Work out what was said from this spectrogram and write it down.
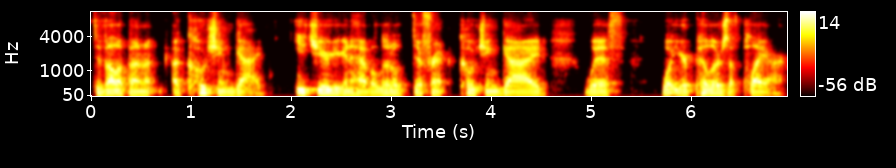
developing a coaching guide. Each year, you're going to have a little different coaching guide with what your pillars of play are.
